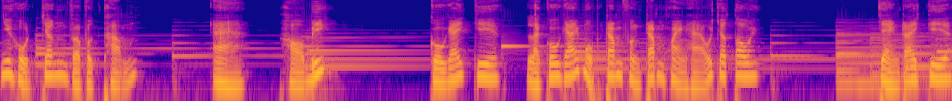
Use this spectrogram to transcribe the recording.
như hụt chân và vực thẳm. À, họ biết. Cô gái kia là cô gái 100% hoàn hảo cho tôi. Chàng trai kia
